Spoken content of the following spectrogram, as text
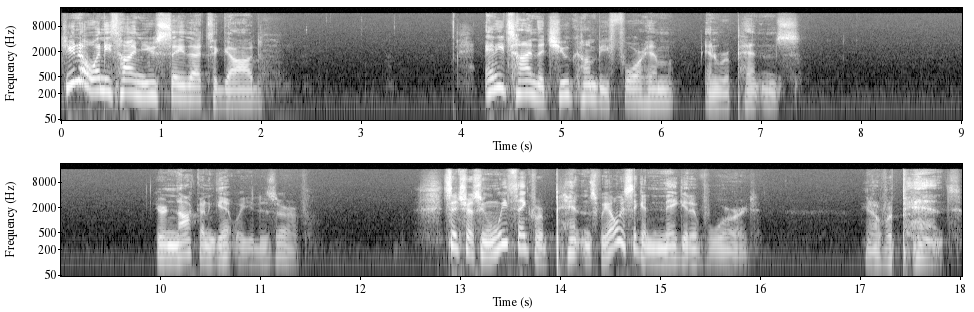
Do you know anytime you say that to God, anytime that you come before Him in repentance, you're not going to get what you deserve. It's interesting. When we think repentance, we always think a negative word. You know, repent.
